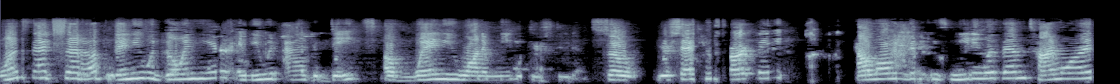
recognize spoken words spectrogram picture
Once that's set up, then you would go in here and you would add the dates of when you want to meet with your students. So your session start date, how long you're going to be meeting with them, timeline,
